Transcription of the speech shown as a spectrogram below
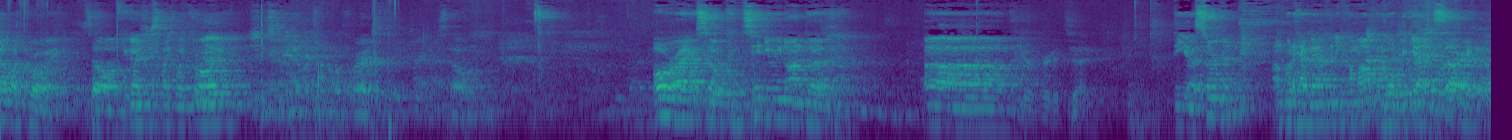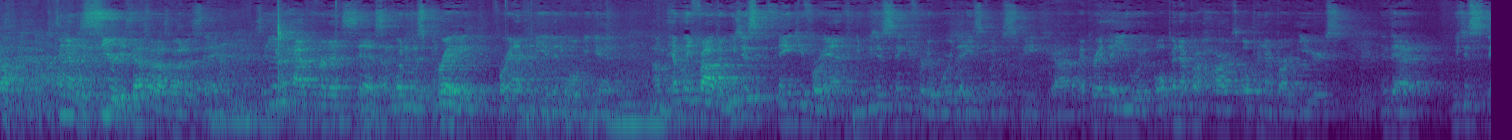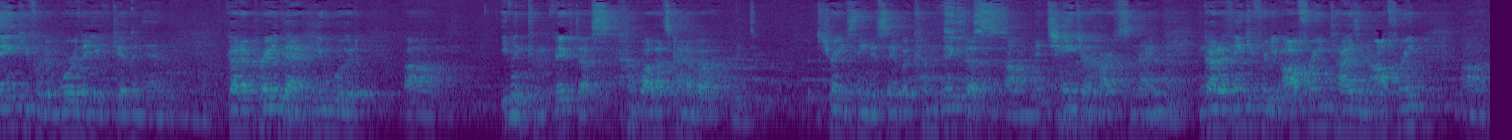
got LaCroix. So if you guys just like LaCroix, yeah, never talk LaCroix. So, all right. So continuing on the uh, the uh, sermon, I'm going to have Anthony come up and we'll begin. Sorry, it's in a series. That's what I was going to say. So you have heard it said. So I'm going to just pray for Anthony and then we'll begin. Um, Heavenly Father, we just thank you for Anthony. We just thank you for the word that he's going to speak, God. I pray that you would open up our hearts, open up our ears, and that we just thank you for the word that you've given him. God, I pray that you would um, even convict us. wow, that's kind of a strange thing to say, but convict us um, and change our hearts tonight. And God, I thank you for the offering, tithes and offering. Um,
